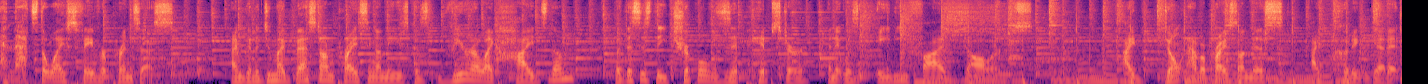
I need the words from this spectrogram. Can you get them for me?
and that's the wife's favorite princess. I'm gonna do my best on pricing on these because Vera like hides them, but this is the triple zip hipster and it was $85. I don't have a price on this. I couldn't get it.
